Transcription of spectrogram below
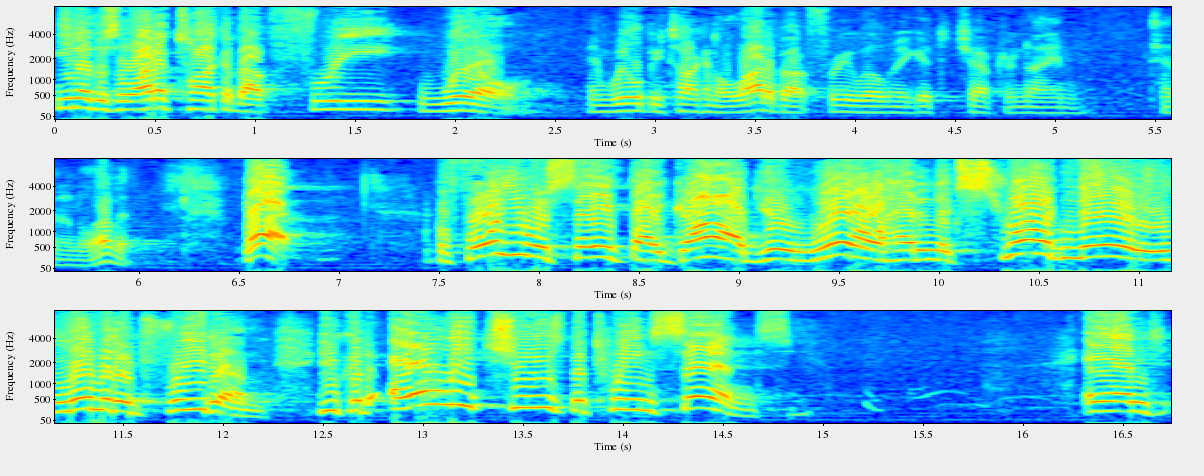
You know, there's a lot of talk about free will, and we'll be talking a lot about free will when we get to chapter 9, 10, and 11. But before you were saved by God, your will had an extraordinarily limited freedom. You could only choose between sins and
